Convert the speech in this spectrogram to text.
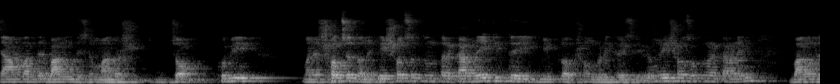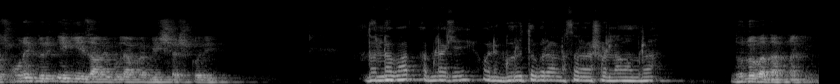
যে আমাদের বাংলাদেশের মানুষ খুবই মানে সচেতন। এই সচেতনতার কারণেই কিন্তু এই বিপ্লব সংগঠিত হয়েছে এবং এই সচেতনতার কারণেই বাংলাদেশ অনেক দূর এগিয়ে যাবে বলে আমরা বিশ্বাস করি। ধন্যবাদ। আপনাকে অনেক গুরুত্বপূর্ণ আলোচনা শুনলাম আমরা। ধন্যবাদ আপনাকে।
